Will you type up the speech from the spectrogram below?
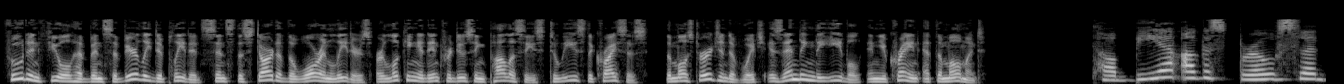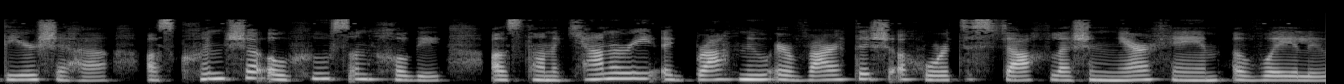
Food and fuel have been severely depleted since the start of the war, and leaders are looking at introducing policies to ease the crisis, the most urgent of which is ending the evil in Ukraine at the moment. Tá bia agus breosla díorsithe as cuimse ó thús an chogaí as tá na ceannairí ag breathnú ar mhartais a thabhairt isteach leis an ngearchéim a mhéalú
